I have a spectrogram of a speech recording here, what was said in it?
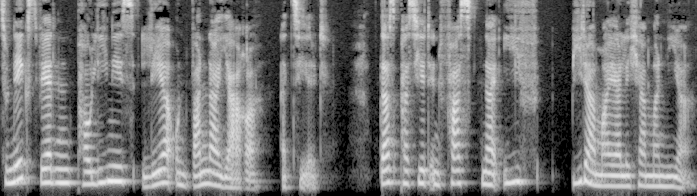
Zunächst werden Paulinis Lehr- und Wanderjahre erzählt. Das passiert in fast naiv biedermeierlicher Manier.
